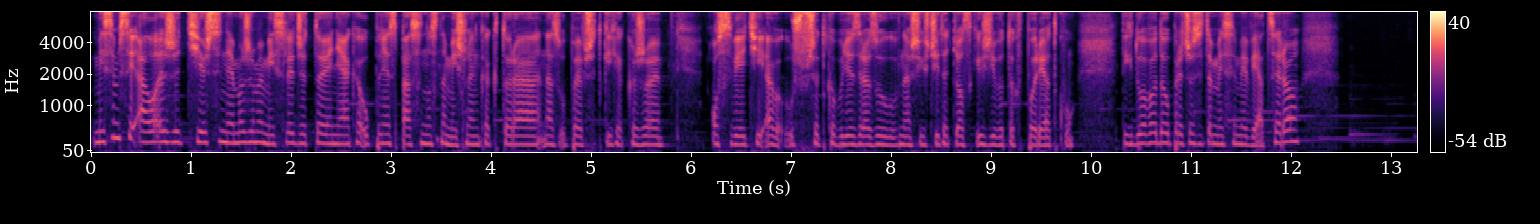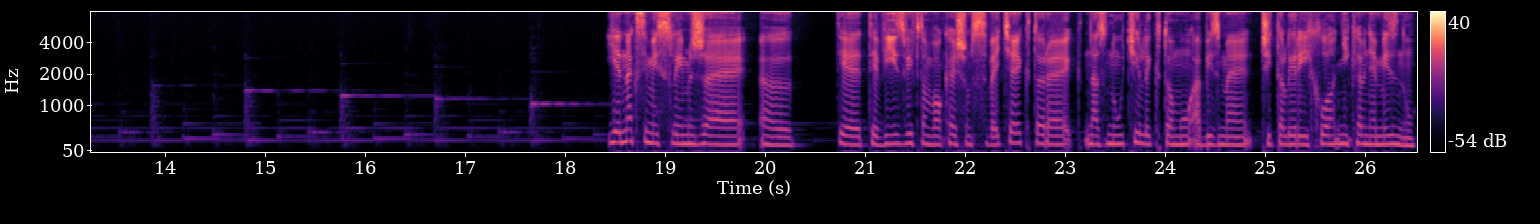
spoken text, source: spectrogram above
myslím si ale, že tiež si nemôžeme myslieť, že to je nejaká úplne spásonosná myšlienka, ktorá nás úplne všetkých akože osvieti a už všetko bude zrazu v našich čitateľských životoch v poriadku. Tých dôvodov, prečo si to myslím, je viacero. Jednak si myslím, že uh, tie, tie výzvy v tom vonkajšom svete, ktoré nás nútili k tomu, aby sme čítali rýchlo, nikam nemiznú.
